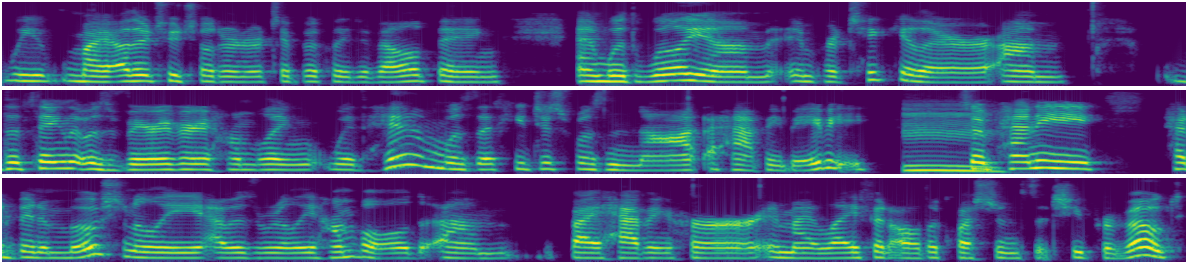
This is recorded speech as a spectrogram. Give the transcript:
we, my other two children are typically developing. And with William in particular, um, the thing that was very, very humbling with him was that he just was not a happy baby. Mm. So Penny had been emotionally, I was really humbled um, by having her in my life and all the questions that she provoked.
